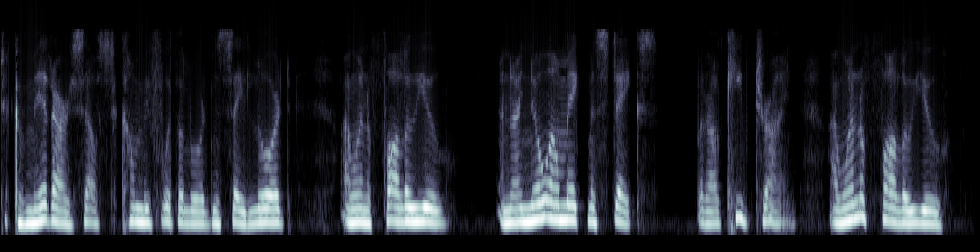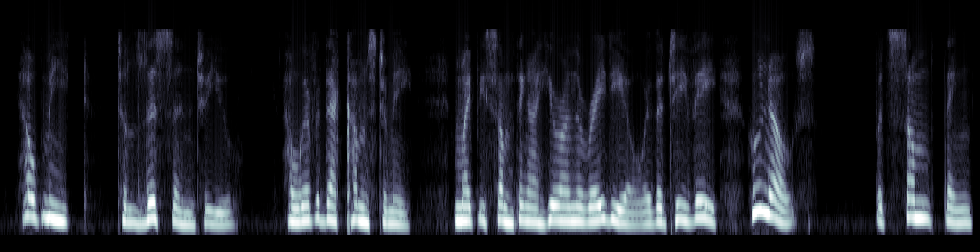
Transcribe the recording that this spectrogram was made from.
to commit ourselves to come before the Lord and say, Lord, I want to follow you. And I know I'll make mistakes, but I'll keep trying. I want to follow you. Help me to listen to you, however that comes to me. Might be something I hear on the radio or the TV. Who knows? But something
